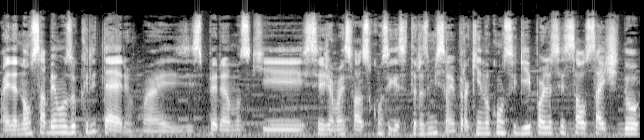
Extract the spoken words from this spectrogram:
ainda não sabemos o critério, mas esperamos que seja mais fácil conseguir essa transmissão. E para quem não conseguir, pode acessar o site do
